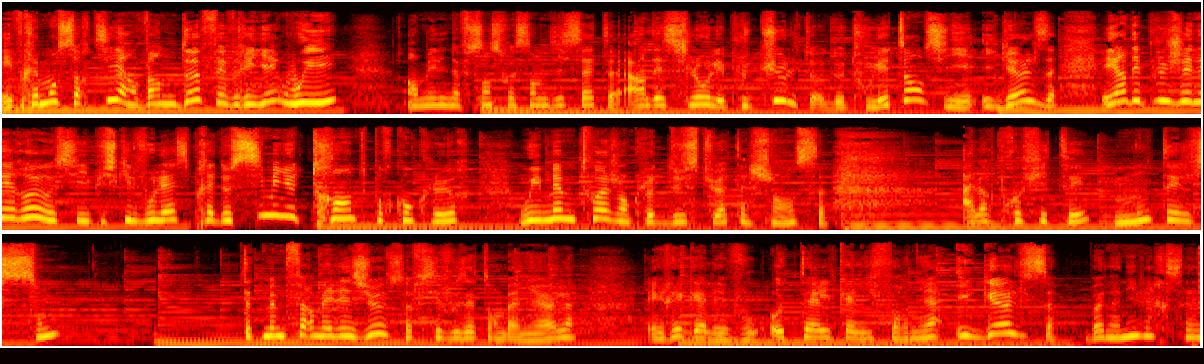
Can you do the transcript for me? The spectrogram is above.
est vraiment sorti un 22 février, oui, en 1977. Un des slows les plus cultes de tous les temps, signé Eagles, et un des plus généreux aussi, puisqu'il vous laisse près de 6 minutes 30 pour conclure. Oui, même toi, Jean-Claude Duss, tu as ta chance. Alors profitez, montez le son, peut-être même fermez les yeux, sauf si vous êtes en bagnole, et régalez-vous. Hôtel California, Eagles, bon anniversaire.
